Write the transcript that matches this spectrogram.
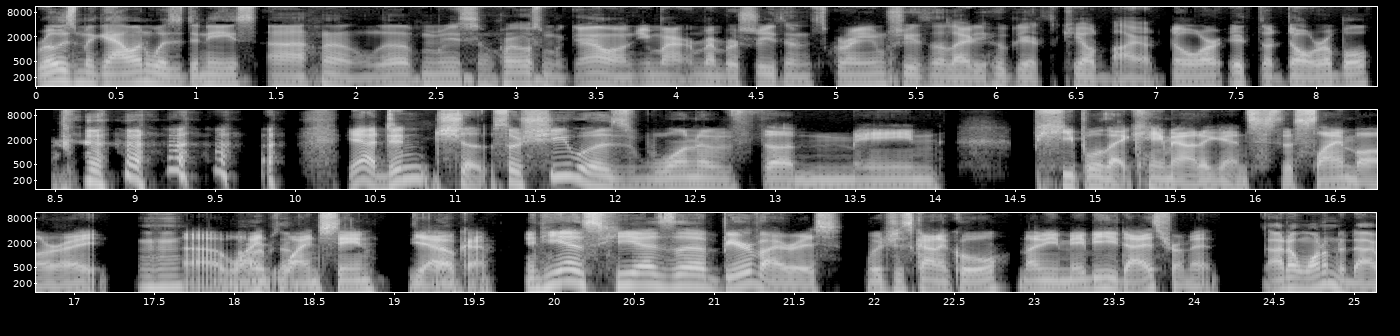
Rose McGowan was Denise. Uh, love me some Rose McGowan. You might remember she's in Scream. She's the lady who gets killed by a door. It's adorable. yeah, didn't sh so she was one of the main people that came out against the slime ball, right? Mm-hmm. Uh, Wein- Weinstein. Yeah, Yeah. okay. And he has he has a beer virus, which is kind of cool. I mean, maybe he dies from it. I don't want him to die.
